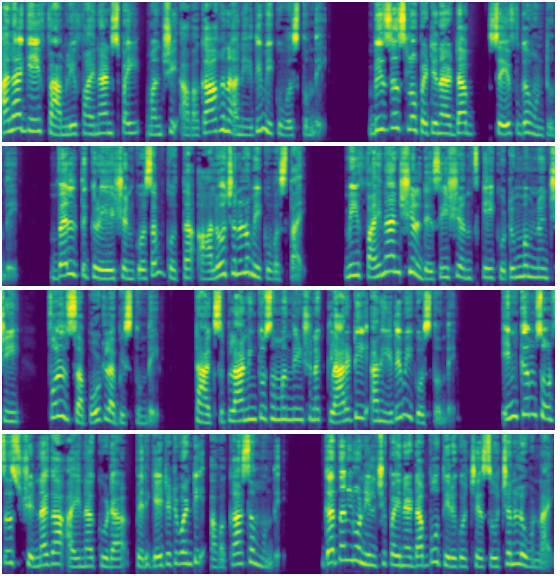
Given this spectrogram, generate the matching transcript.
అలాగే ఫ్యామిలీ ఫైనాన్స్ పై మంచి అవగాహన అనేది మీకు వస్తుంది. బిజినెస్లో పెట్టిన డబ్ సేఫ్గా ఉంటుంది. వెల్త్ క్రియేషన్ కోసం కొత్త ఆలోచనలు మీకు వస్తాయి. మీ ఫైనాన్షియల్ డెసిషన్స్కి కుటుంబం నుంచి ఫుల్ సపోర్ట్ లభిస్తుంది. ట్యాక్స్ ప్లానింగ్కు సంబంధించిన క్లారిటీ అనేది మీకు వస్తుంది. ఇన్కమ్ సోర్సెస్ చిన్నగా అయినా కూడా పెరిగేటటువంటి అవకాశం ఉంది. గతంలో నిలిచిపోయిన డబ్బు తిరిగొచ్చే సూచనలు ఉన్నాయి.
